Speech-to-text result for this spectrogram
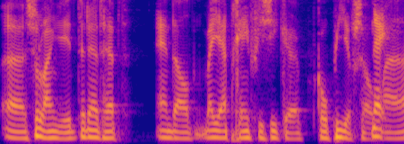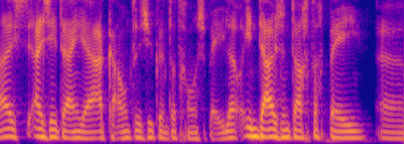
uh, zolang je internet hebt. En dan, maar je hebt geen fysieke kopie of zo. Nee. Maar hij, hij, zit aan je account, dus je kunt dat gewoon spelen. In 1080p, uh,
